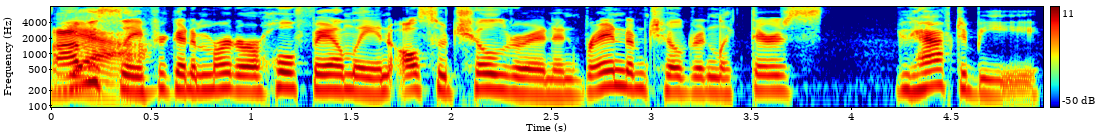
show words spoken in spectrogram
obviously yeah. if you're gonna murder a whole family and also children and random children, like there's you have to be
